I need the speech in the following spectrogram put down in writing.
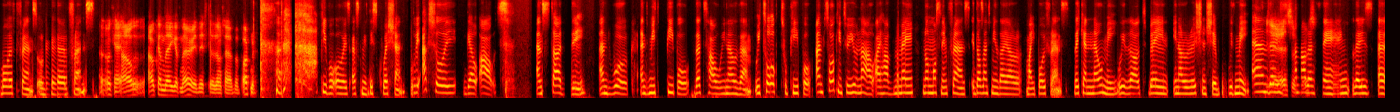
boyfriends or girlfriends. Okay, how how can they get married if they don't have a partner? People always ask me this question. We actually go out and study and work and meet people. That's how we know them. We talk to people. I'm talking to you now. I have many non Muslim friends. It doesn't mean they are my boyfriends. They can know me without being in a relationship with me. And there is Yes, another course. thing there is an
